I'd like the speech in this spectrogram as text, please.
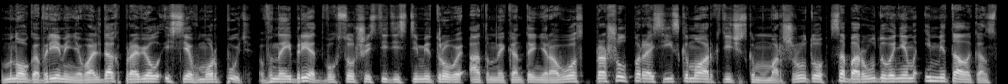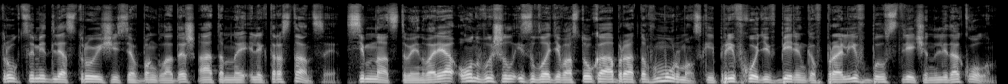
Много времени во льдах провел и Севморпуть. В ноябре 260-метровый атомный контейнеровоз прошел по российскому арктическому маршруту с оборудованием и металлоконструкциями для строящейся в Бангладеш атомной электростанции. 17 января он вышел из Владивостока Владивостока обратно в Мурманск и при входе в Берингов пролив был встречен ледоколом.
